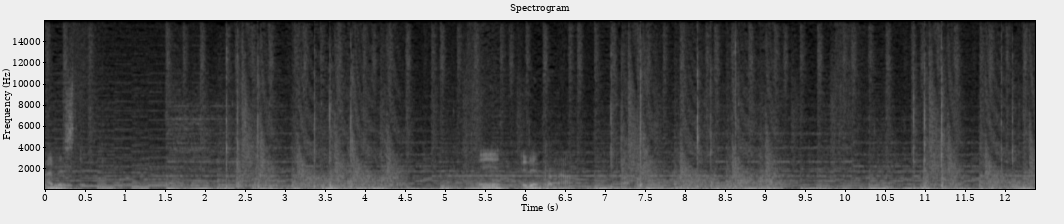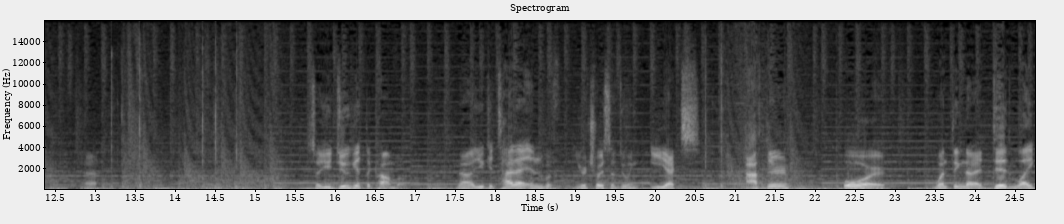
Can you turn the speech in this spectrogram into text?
I missed it. And it didn't come out. Yeah. So you do get the combo. Now you could tie that in with your choice of doing EX after, or one thing that I did like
